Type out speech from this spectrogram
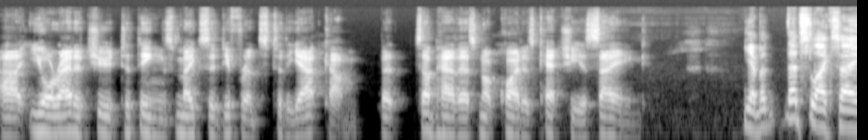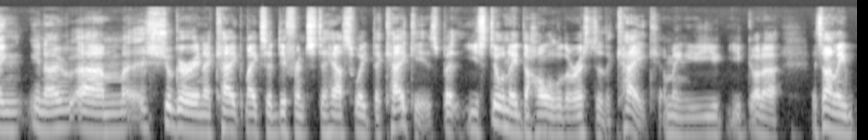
uh, your attitude to things makes a difference to the outcome, but somehow that's not quite as catchy as saying. Yeah, but that's like saying, you know, um, sugar in a cake makes a difference to how sweet the cake is, but you still need the whole of the rest of the cake. I mean, you you, you gotta. It's only.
